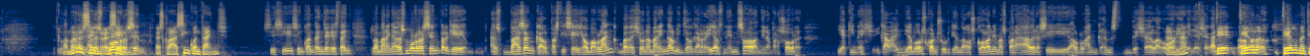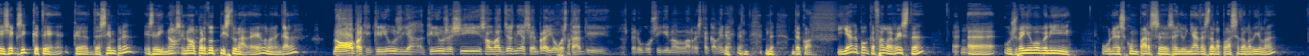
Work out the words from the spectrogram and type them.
La Home, recent, és recent. Molt recent. Eh? Esclar, 50 anys. Sí, sí, 50 anys aquest any. La merengada és molt recent perquè es basa en que el pastisser Jaume Blanc va deixar una merenga al mig del carrer i els nens se la van tirar per sobre. I aquí neix. I cada any, llavors, quan sortien de l'escola, anem a esperar a veure si el blanc ens deixa la glòria uh -huh. aquella gegant. Té, té, el, té el mateix èxit que té, que de sempre, és a dir, no, no ha perdut pistonada, eh, la merengada? No, perquè crius, ja, crius així salvatges n'hi ha sempre, jo ho he estat i espero que ho siguin la resta que venen. D'acord. I ara, pel que fa a la resta, mm. eh, us veieu venir unes comparses allunyades de la plaça de la Vila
